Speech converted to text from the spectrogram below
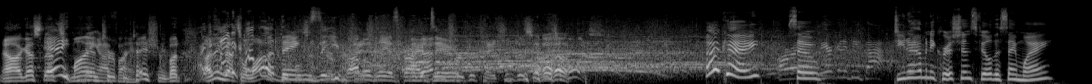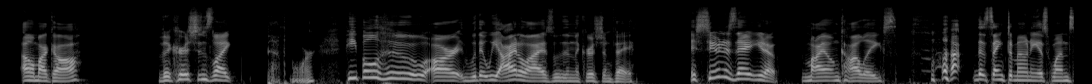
Now, I guess that's anything my interpretation, but I, I think that's a, a lot of things that you probably ascribe to. That interpretation deserves a voice. Okay, right, so be do you know how many Christians feel the same way? Oh my God. The Christians like Beth Moore, people who are that we idolize within the Christian faith. As soon as they, you know, my own colleagues, the sanctimonious ones,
